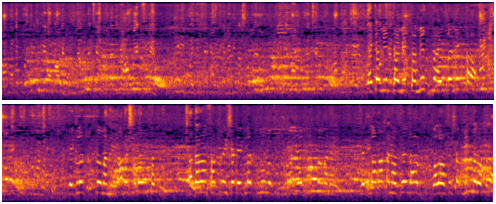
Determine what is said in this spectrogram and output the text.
আপনাদের পঁয়ত্রিশের আমরা অনেক গুঞ্জন করেছি সময় এই- এটা মিথ্যা মিথ্যা মিথ্যা এগুলো মিথ্যা। এগুলো তো প্রমাণ নেই। আমরা সাধারণ ছাত্র। সাধারণ ছাত্র হিসেবে এগুলো কোনো নেই যেগুলো রটানো হচ্ছে যা বলা হচ্ছে সব মিথ্যা রটনা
